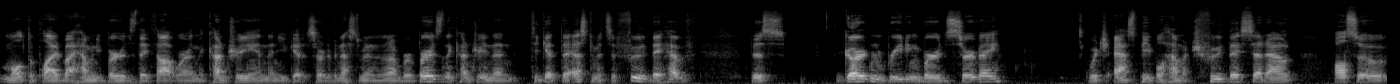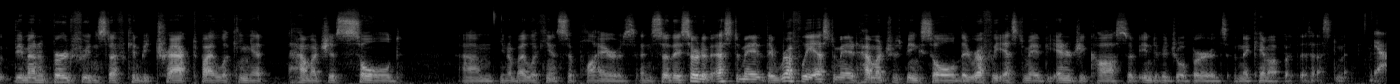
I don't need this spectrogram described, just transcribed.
multiplied by how many birds they thought were in the country, and then you get sort of an estimate of the number of birds in the country, and then to get the estimates of food, they have this garden breeding birds survey, which asks people how much food they set out. Also, the amount of bird food and stuff can be tracked by looking at how much is sold um, you know, by looking at suppliers. And so they sort of estimated, they roughly estimated how much was being sold. They roughly estimated the energy costs of individual birds, and they came up with this estimate. Yeah.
